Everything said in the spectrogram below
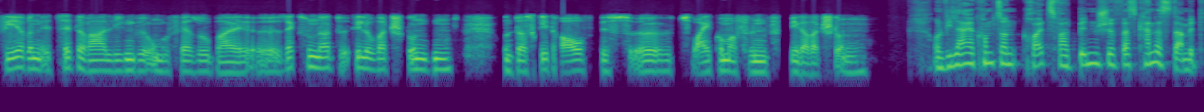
Fähren etc. liegen wir ungefähr so bei 600 äh, Kilowattstunden und das geht rauf bis 2,5 äh, Megawattstunden. Und wie lange kommt so ein Kreuzfahrtbinnenschiff? Was kann das damit?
